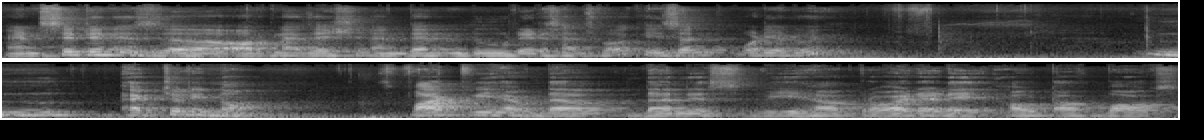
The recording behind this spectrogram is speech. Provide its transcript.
and sit in his uh, organization and then do data science work? Is that what you're doing? Mm, Actually, no. What we have do- done is we have provided a out of box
